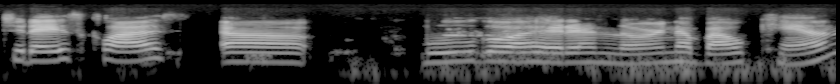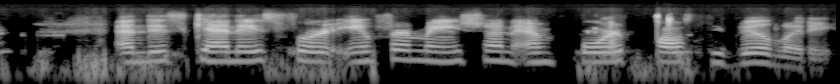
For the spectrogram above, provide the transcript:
today's class, uh, we'll go ahead and learn about CAN. And this CAN is for information and for possibility.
